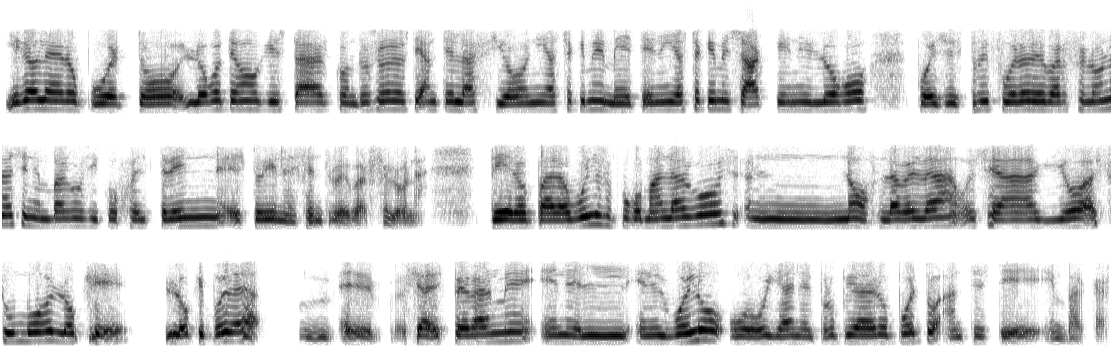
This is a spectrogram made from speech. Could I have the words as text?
llegue al aeropuerto, luego tengo que estar con dos horas de antelación y hasta que me meten y hasta que me saquen. Y luego pues estoy fuera de Barcelona, sin embargo si cojo el tren estoy en el centro de Barcelona. Pero para vuelos un poco más largos Mm, no, la verdad, o sea, yo asumo lo que lo que pueda mm, eh, o sea, esperarme en el, en el vuelo o ya en el propio aeropuerto antes de embarcar.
